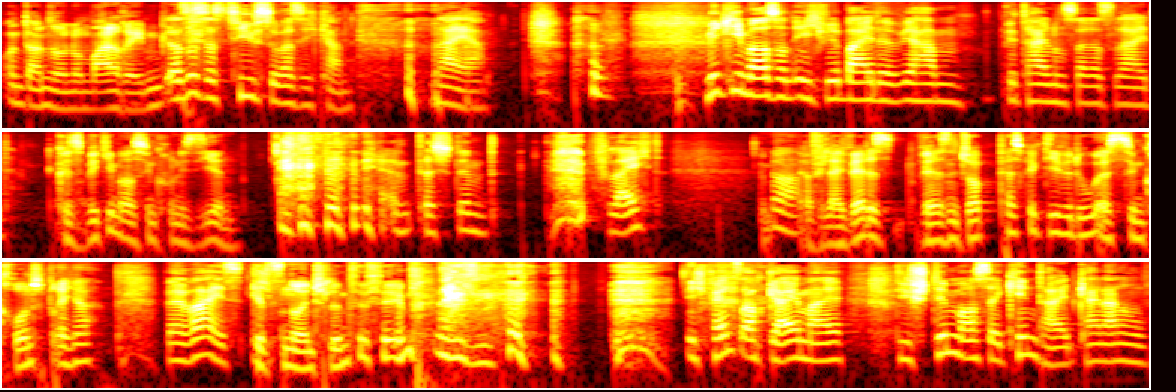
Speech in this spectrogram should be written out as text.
und dann so normal reden. Das ist das Tiefste, was ich kann. Naja. Mickey Mouse und ich, wir beide, wir haben, wir teilen uns da das Leid. Du könntest Mickey Mouse synchronisieren. ja, das stimmt. Vielleicht, ja, Ja, vielleicht wäre das, wäre das eine Jobperspektive, du als Synchronsprecher? wer weiß. Gibt es einen neuen Schlümpfe-Film? Ich fänd's auch geil, mal die Stimmen aus der Kindheit, keine Ahnung,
